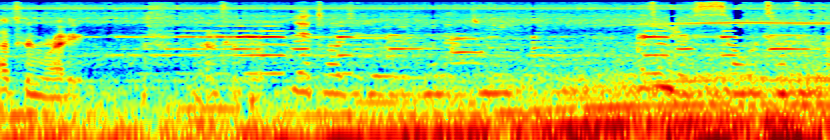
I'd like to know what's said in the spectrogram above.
Not turn right. That's it. Yeah, I told you he would have been after me. That's so expensive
